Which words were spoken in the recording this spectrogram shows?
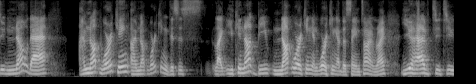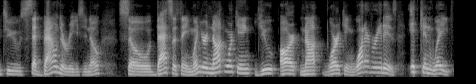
to know that I'm not working. I'm not working. This is like you cannot be not working and working at the same time, right? You have to to to set boundaries, you know. So that's the thing. When you're not working, you are not working. Whatever it is, it can wait.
